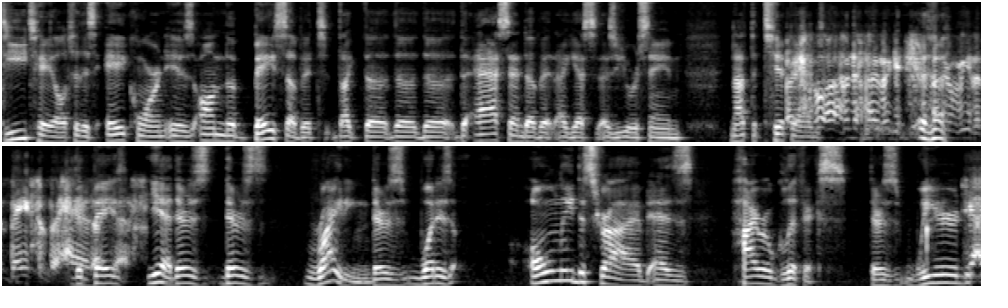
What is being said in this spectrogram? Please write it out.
detail to this acorn is on the base of it like the the the the ass end of it i guess as you were saying not the tip end. well, no, I think it, it would be the base of the head. the base yeah there's there's writing. There's what is only described as hieroglyphics. There's weird Yeah,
